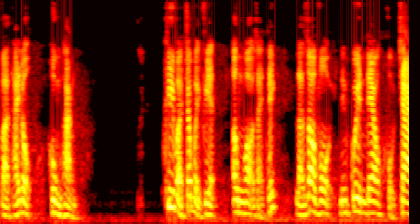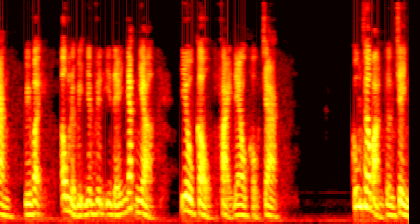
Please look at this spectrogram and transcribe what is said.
và thái độ hung hăng. Khi vào trong bệnh viện, ông Ngọ giải thích là do vội nên quên đeo khẩu trang, vì vậy ông đã bị nhân viên y tế nhắc nhở yêu cầu phải đeo khẩu trang. Cũng theo bản tường trình,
